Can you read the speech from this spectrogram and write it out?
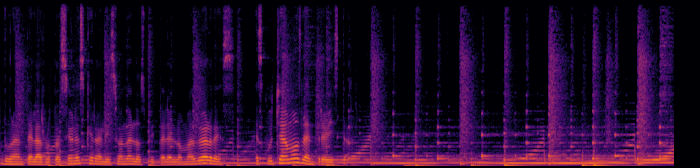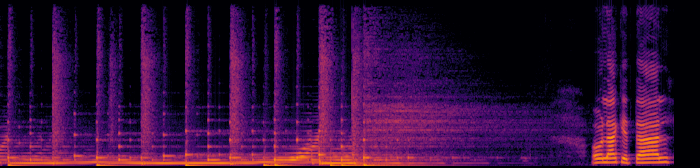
durante las rotaciones que realizó en el Hospital de Lomas Verdes. Escuchemos la entrevista. Hola, ¿qué tal?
